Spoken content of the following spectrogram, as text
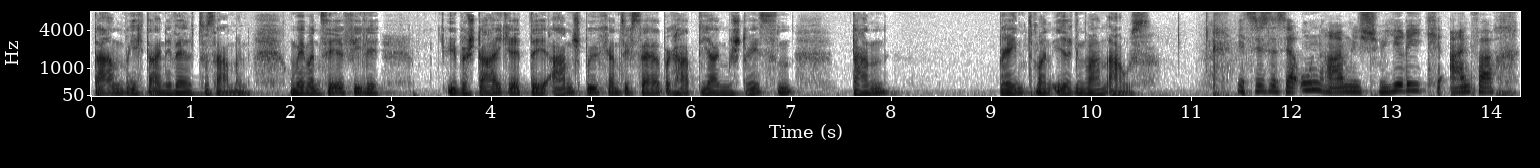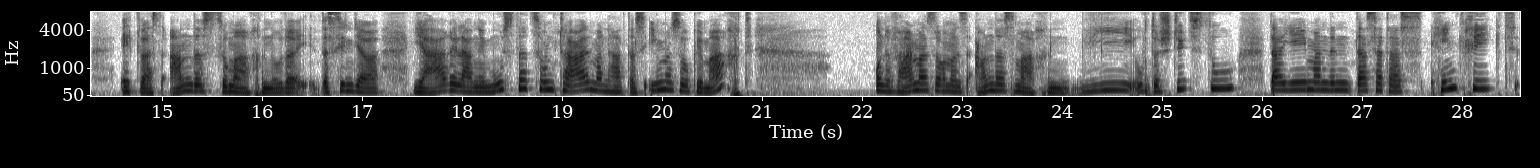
dann bricht eine Welt zusammen. Und wenn man sehr viele übersteigerte Ansprüche an sich selber hat, die einem stressen, dann brennt man irgendwann aus. Jetzt ist es ja unheimlich schwierig, einfach etwas anders zu machen. Oder das sind ja jahrelange Muster zum Teil. Man hat das immer so gemacht. Und auf einmal soll man es anders machen. Wie unterstützt du da jemanden, dass er das hinkriegt,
